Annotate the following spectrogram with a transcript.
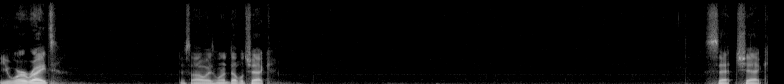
You were right. Just always want to double check. Set check.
